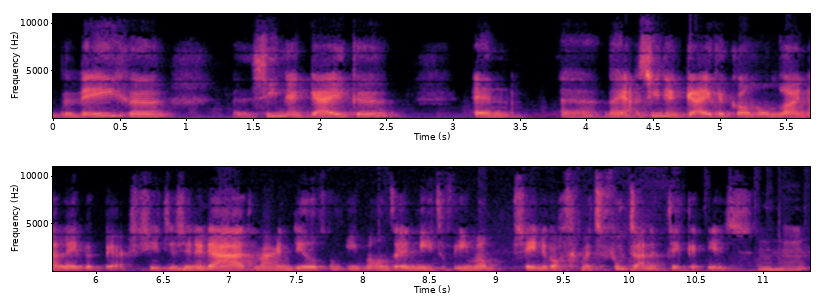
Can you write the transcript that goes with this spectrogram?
bewegen, zien en kijken. En nou ja, zien en kijken kan online alleen beperkt. Je ziet dus mhm. inderdaad maar een deel van iemand en niet of iemand zenuwachtig met zijn voeten aan het tikken is. Mm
